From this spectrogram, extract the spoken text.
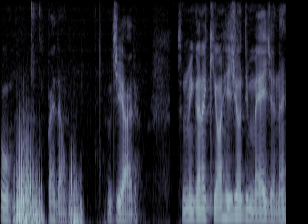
Oh, perdão, diário. Se não me engano aqui é uma região de média, né?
